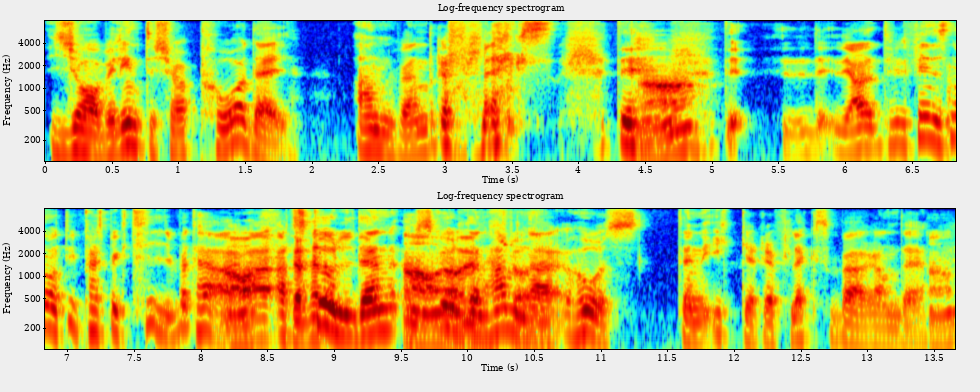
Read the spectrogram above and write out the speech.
jag vill inte köra på dig. Använd reflex. Det, ja. det, ja, det finns något i perspektivet här. Ja, att skulden, Ja, skulden hamnar hos den icke-reflexbärande Ja,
